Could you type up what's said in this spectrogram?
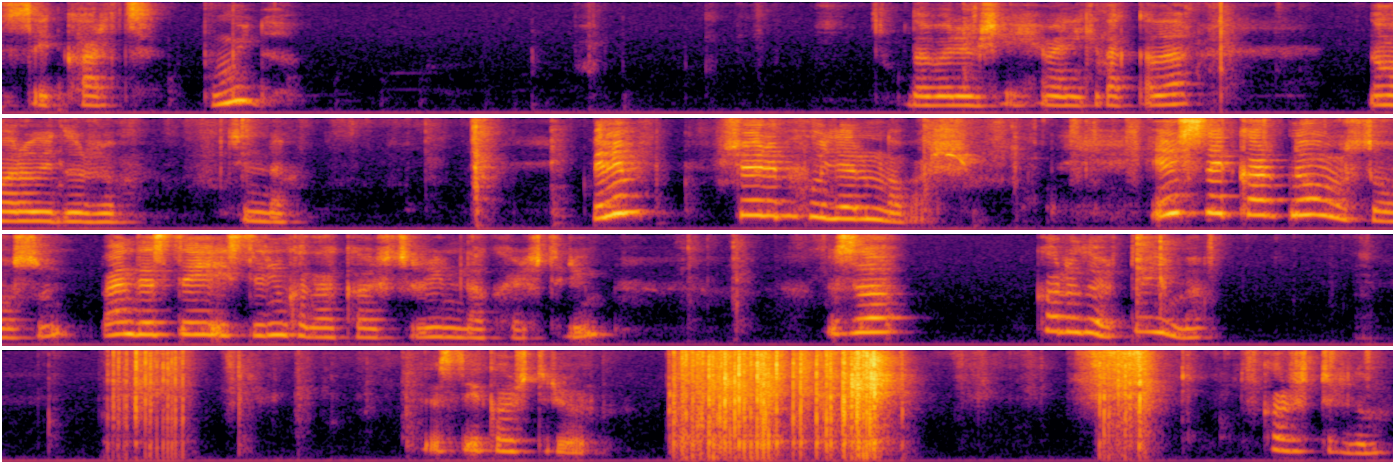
Size kart bu muydu? Bu da böyle bir şey. Hemen iki dakikada numara uydururum. Şimdi benim şöyle bir huylarım da var. En üstteki kart ne olursa olsun ben desteği istediğim kadar karıştırayım da karıştırayım. Mesela kara dört değil mi? Desteği karıştırıyorum. Karıştırdım.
